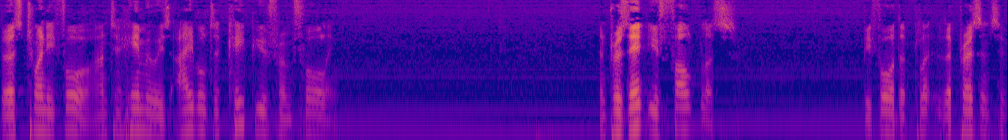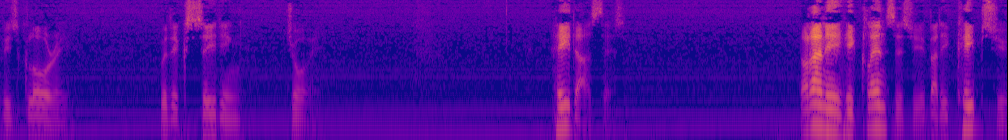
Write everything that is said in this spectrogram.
Verse 24 Unto him who is able to keep you from falling and present you faultless before the, the presence of his glory with exceeding joy. He does this. Not only he cleanses you, but he keeps you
